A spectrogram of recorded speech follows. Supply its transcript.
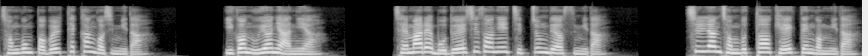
전공법을 택한 것입니다. 이건 우연이 아니야. 제 말에 모두의 시선이 집중되었습니다. 7년 전부터 계획된 겁니다.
